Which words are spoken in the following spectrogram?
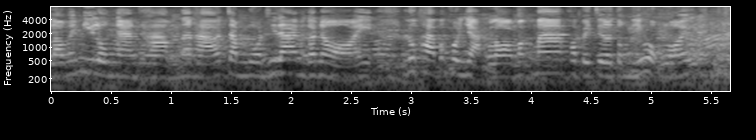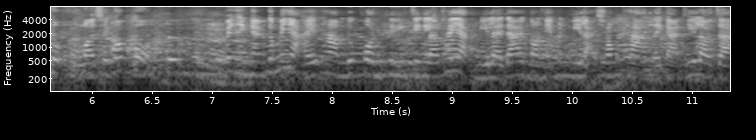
เราไม่มีโรงงานทำนะคะจำนวนที่ได้มันก็น้อย ลูกค้าบางคนอยากลองมากๆ พอไปเจอตรงนี้ 600 600ฉันก็กด เป็นอย่างนั้นก็ไม่อยากให้ทำทุกคนคือจริงๆแล้วถ้าอยากมีรายได้ตอนนี้มันมีหลายช่องทางในการที่เราจะ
